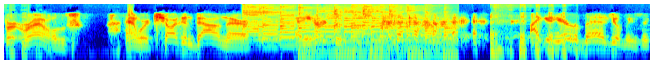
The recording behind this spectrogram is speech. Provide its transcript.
Burt Reynolds, and we're chugging down there, and he hurts his. I can hear the banjo music,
